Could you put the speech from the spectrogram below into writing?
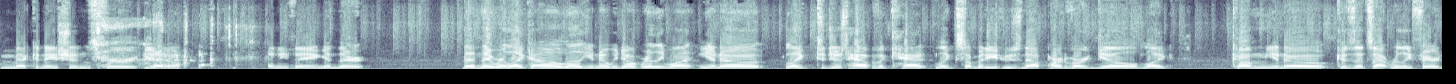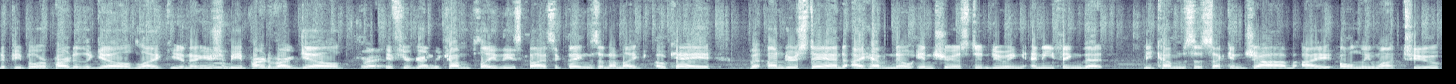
machinations for you know anything. And they're then they were like, "Oh, well, you know, we don't really want, you know, like to just have a cat like somebody who's not part of our guild like come, you know, cuz that's not really fair to people who are part of the guild. Like, you know, you should be a part of our guild Right. if you're going to come play these classic things." And I'm like, "Okay, but understand I have no interest in doing anything that becomes a second job. I only want to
